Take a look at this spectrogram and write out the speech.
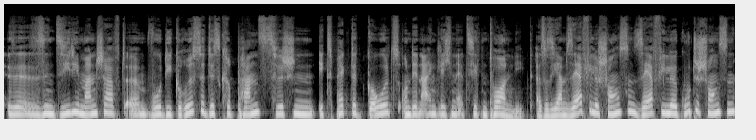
äh, sind sie die Mannschaft, äh, wo die größte Diskrepanz zwischen Expected Goals und den eigentlichen erzielten Toren liegt. Also sie haben sehr viele Chancen, sehr viele gute Chancen,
